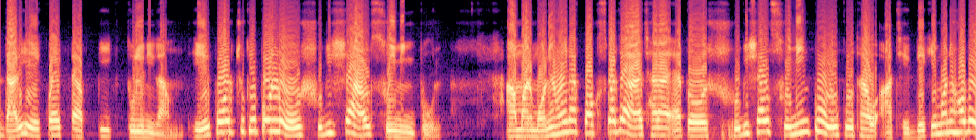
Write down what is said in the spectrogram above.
দাঁড়িয়ে কয়েকটা পিক তুলে নিলাম। এরপর চোখে পড়ল সুবিশাল সুইমিং পুল। আমার মনে হয় না কক্সবাজার ছাড়া এত সুবিশাল সুইমিং পুল কোথাও আছে। দেখে মনে হবে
